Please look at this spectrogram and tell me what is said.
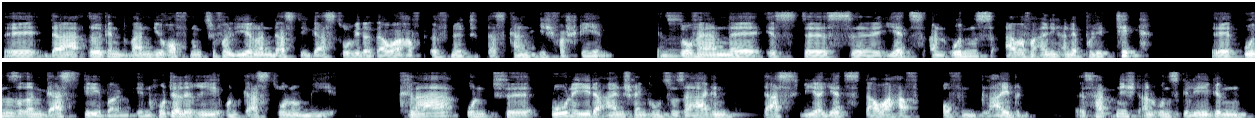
äh, da irgendwann die Hoffnung zu verlieren, dass die Gastro wieder dauerhaft öffnet, das kann ich verstehen. Insofern äh, ist es äh, jetzt an uns, aber vor allen Dingen an der Politik, unseren Gastgebern in Hotellerie und Gastronomie klar und ohne jede Einschränkung zu sagen, dass wir jetzt dauerhaft offen bleiben. Es hat nicht an uns gelegen,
